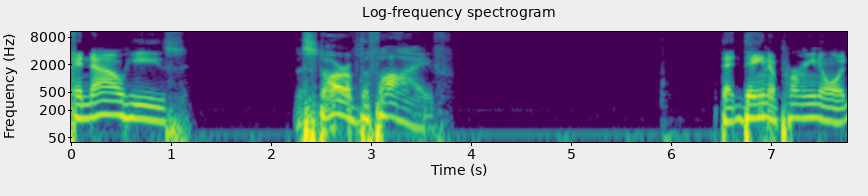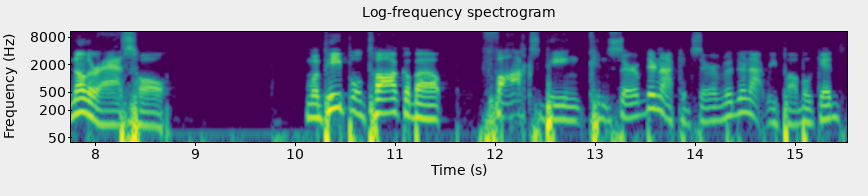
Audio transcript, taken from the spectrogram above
And now he's the star of the five. That Dana Perino, another asshole. When people talk about Fox being conservative, they're not conservative, they're not Republicans.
